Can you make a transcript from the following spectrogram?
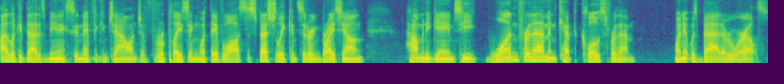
I look at that as being a significant challenge of replacing what they've lost, especially considering Bryce Young, how many games he won for them and kept close for them when it was bad everywhere else.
